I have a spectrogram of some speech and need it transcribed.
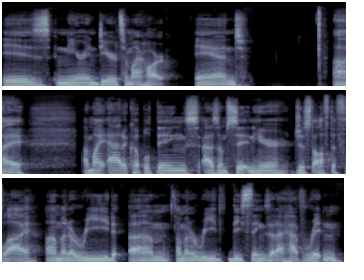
is near and dear to my heart. And I I might add a couple things as I'm sitting here just off the fly. I'm gonna read um, I'm gonna read these things that I have written,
